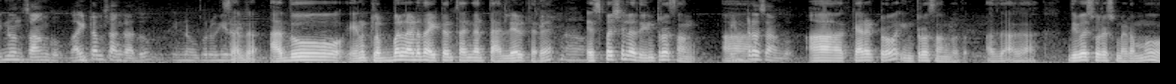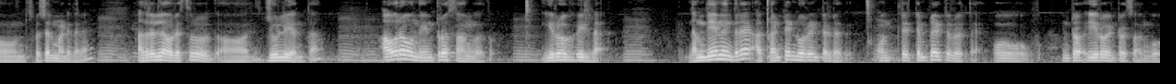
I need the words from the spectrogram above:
ಇನ್ನೊಂದು ಸಾಂಗು ಐಟಮ್ ಸಾಂಗ್ ಅದು ಇನ್ನೊಬ್ಬರು ಹೀರೋ ಸರ್ ಅದು ಏನು ಕ್ಲಬ್ಬಲ್ಲಿ ಆಡೋದು ಐಟಮ್ ಸಾಂಗ್ ಅಂತ ಅಲ್ಲಿ ಹೇಳ್ತಾರೆ. ಎಸ್ಪೆಷಲಿ ಅದು ಇಂಟ್ರೋ ಸಾಂಗ್ ಇಂಟ್ರೋ ಸಾಂಗ್ ಆ ಕ್ಯಾರೆಕ್ಟ್ರು ಇಂಟ್ರೋ ಸಾಂಗ್ ಅದು. ಅದು ಆಗ ದಿವ್ಯ ಸುರೇಶ್ ಮೇಡಮು ಒಂದು ಸ್ಪೆಷಲ್ ಮಾಡಿದ್ದಾರೆ. ಅದರಲ್ಲಿ ಅವ್ರ ಹೆಸರು ಜೂಲಿ ಅಂತ. ಅವರ ಒಂದು ಇಂಟ್ರೋ ಸಾಂಗ್ ಅದು. ಹೀರೋಗೂ ಇಲ್ಲ. ನಮ್ದೇನೆಂದರೆ ಆ ಕಂಟೆಂಟ್ ಓರಿಯೆಂಟೆಡ್ ಅದು. ಒಂದು ಟೆಂಪ್ಲೇಟ್ ಇರುತ್ತೆ. ಓ ಇಂಟ್ರೋ ಹೀರೋ ಇಂಟ್ರೋ ಸಾಂಗು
